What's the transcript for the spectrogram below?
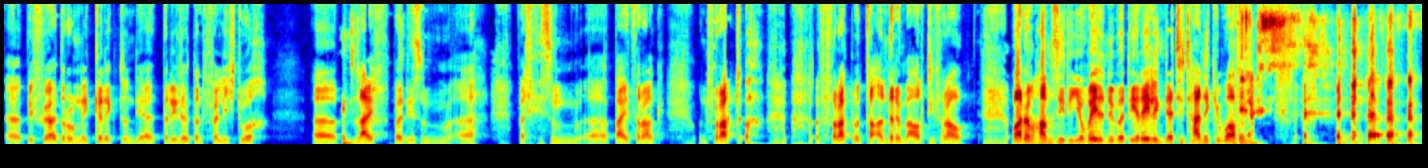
äh, Beförderung nicht kriegt und er dreht halt dann völlig durch. Äh, live bei diesem, äh, bei diesem äh, Beitrag und fragt, fragt unter anderem auch die Frau, warum haben Sie die Juwelen über die Reling der Titanic geworfen?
